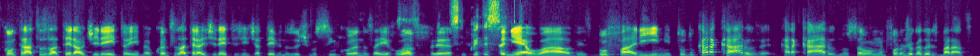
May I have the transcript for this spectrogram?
contratos lateral direito aí, meu, quantos laterais direito a gente já teve nos últimos cinco anos aí? Juan Fran, 55. Daniel Alves, Bufarini, tudo cara caro, velho. Cara caro, não são, não foram jogadores baratos.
